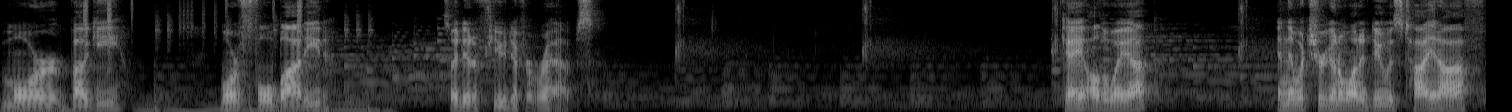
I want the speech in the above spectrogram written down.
more buggy, more full-bodied. So I did a few different wraps. Okay, all the way up. And then what you're gonna wanna do is tie it off.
